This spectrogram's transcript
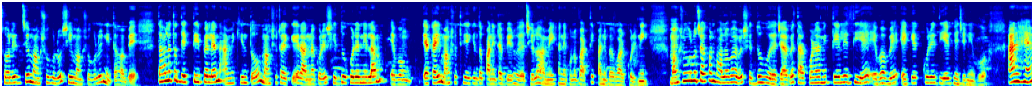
সলিড যে মাংসগুলো, সেই মাংসগুলোই নিতে হবে। তাহলে তো দেখতেই পেলেন, আমি কিন্তু মাংসটাকে রান্না করে সিদ্ধ করে নিলাম এবং একাই মাংস থেকে কিন্তু পানিটা বের হয়েছিল। আমি এখানে কোনো বাড়তি পানি ব্যবহার করিনি। মাংসগুলো যখন ভালোভাবে সেদ্ধ হয়ে যাবে, তারপরে আমি তেলে দিয়ে এভাবে এক এক করে দিয়ে ভেজে নেব। আর হ্যাঁ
